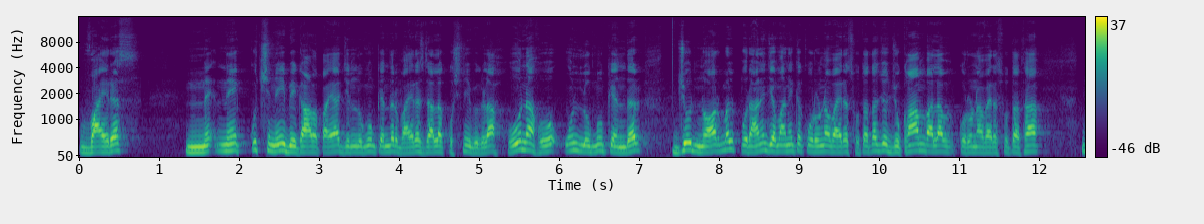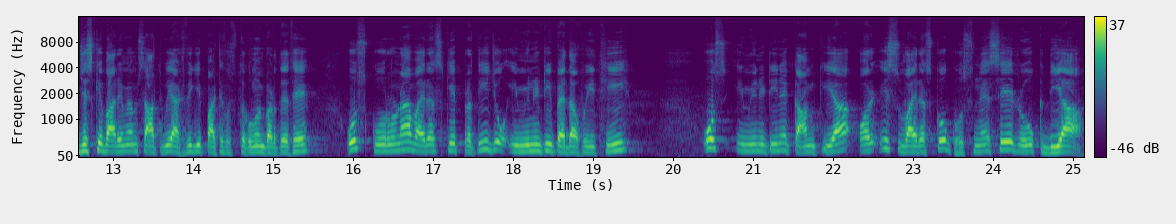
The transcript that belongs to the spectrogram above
वायरस ने, ने कुछ नहीं बिगाड़ पाया जिन लोगों के अंदर वायरस डाला कुछ नहीं बिगड़ा हो ना हो उन लोगों के अंदर जो नॉर्मल पुराने ज़माने का कोरोना वायरस होता था जो जुकाम वाला कोरोना वायरस होता था जिसके बारे में हम सातवीं आठवीं की पाठ्य पुस्तकों में पढ़ते थे उस कोरोना वायरस के प्रति जो इम्यूनिटी पैदा हुई थी उस इम्यूनिटी ने काम किया और इस वायरस को घुसने से रोक दिया।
